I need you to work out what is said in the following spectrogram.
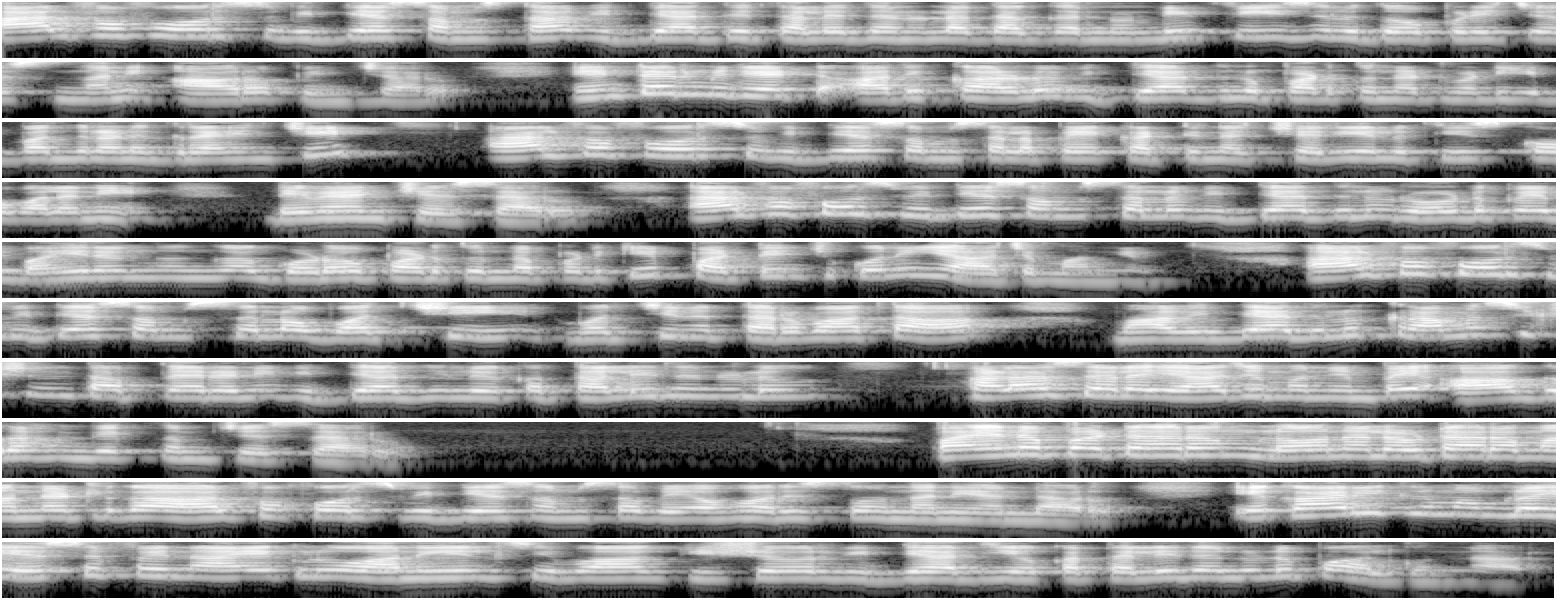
ఆల్ఫా ఫోర్స్ విద్యా సంస్థ విద్యార్థి తల్లిదండ్రుల దగ్గర నుండి ఫీజులు దోపిడీ చేస్తుందని ఆరోపించారు. ఇంటర్మీడియట్ అధికారులు విద్యార్థులు పడుతున్నటువంటి ఇబ్బందులను గ్రహించి ఆల్ఫా ఫోర్స్ విద్యా సంస్థలపై కఠిన చర్యలు తీసుకోవాలని డిమాండ్ చేశారు. ఆల్ఫా ఫోర్స్ విద్యా సంస్థల్లో విద్యార్థులు రోడ్డుపై బహిరంగంగా గొడవ పడుతున్నప్పటికీ పట్టించుకొని యాజమాన్యం. ఆల్ఫా ఫోర్స్ విద్యా సంస్థలో వచ్చి వచ్చిన తర్వాత మా విద్యార్థులు క్రమశిక్షణ తప్పారని విద్యార్థుల యొక్క తల్లిదండ్రులు కళాశాల యాజమాన్యంపై ఆగ్రహం వ్యక్తం చేశారు. పైన పటారం లోన లోటారం అన్నట్లుగా ఆల్ఫా ఫోర్స్ విద్యా సంస్థ వ్యవహరిస్తోందని అన్నారు. ఈ కార్యక్రమంలో ఎస్ఎఫ్ఐ నాయకులు అనిల్ శివ కిషోర్ విద్యార్థి యొక్క తల్లిదండ్రులు పాల్గొన్నారు.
